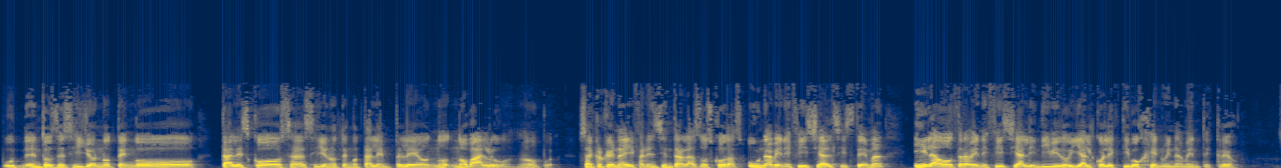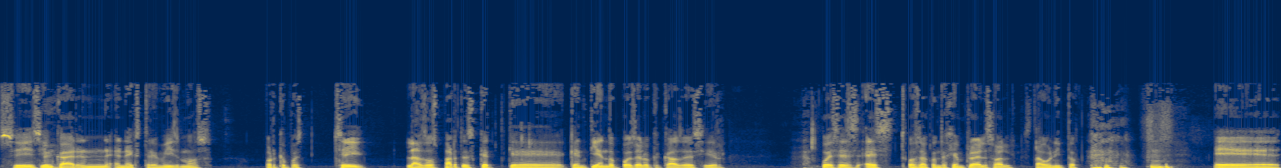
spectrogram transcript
"Put, entonces si yo no tengo tales cosas, si yo no tengo tal empleo, no, no valgo, ¿no? Pues, o sea, creo que hay una diferencia entre las dos cosas. Una beneficia al sistema y la otra beneficia al individuo y al colectivo genuinamente, creo. Sí, sin Sí. caer en, en extremismos. Porque pues sí, las dos partes que, que, que entiendo pues de lo que acabas de decir, pues es, es o sea, con tu ejemplo del sol, está bonito. Eh,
